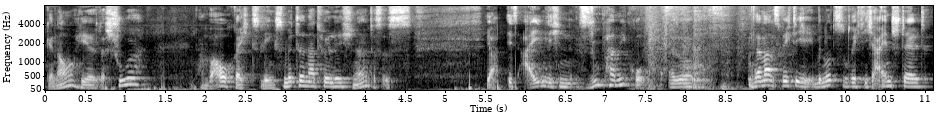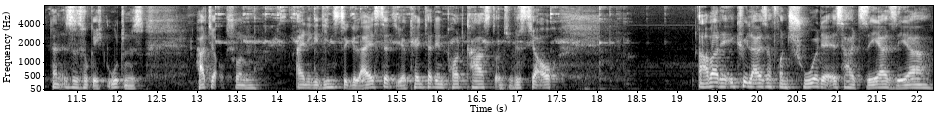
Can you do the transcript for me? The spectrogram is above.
genau, hier das Schuhe. Haben wir auch rechts, links, Mitte natürlich. Ne? Das ist, ja, ist eigentlich ein super Mikro. Also wenn man es richtig benutzt und richtig einstellt, dann ist es wirklich gut und es hat ja auch schon einige Dienste geleistet. Ihr kennt ja den Podcast und ihr wisst ja auch, aber der Equalizer von Shure, der ist halt sehr, sehr,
